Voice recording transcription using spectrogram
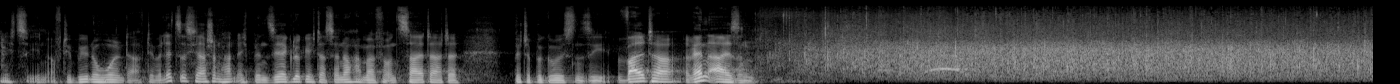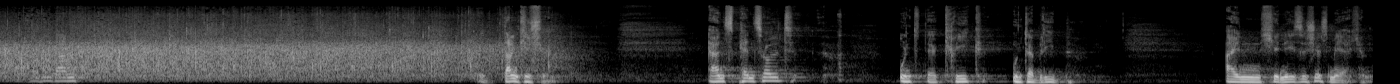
den ich zu Ihnen auf die Bühne holen darf, den wir letztes Jahr schon hatten. Ich bin sehr glücklich, dass er noch einmal für uns Zeit hatte. Bitte begrüßen Sie Walter Renneisen. Dankeschön. Ernst Penzold und der Krieg unterblieb. Ein chinesisches Märchen.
